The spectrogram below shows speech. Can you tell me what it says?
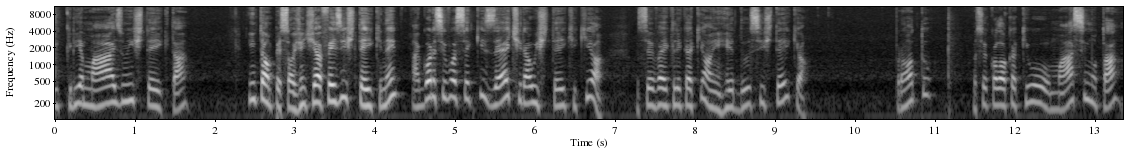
e cria mais um stake, tá? Então, pessoal, a gente já fez stake, né? Agora, se você quiser tirar o stake aqui, ó, você vai clicar aqui, ó, em Reduce Stake, ó. Pronto. Você coloca aqui o máximo, tá?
